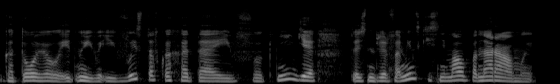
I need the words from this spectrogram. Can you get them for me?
готовил, и, ну, и в выставках это, и в книге, то есть, например, Фоминский снимал панорамы.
